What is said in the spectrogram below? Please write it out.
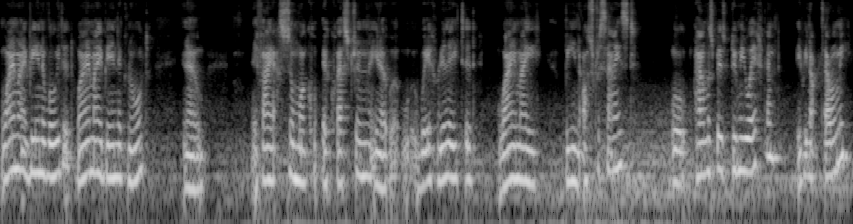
Why am I being avoided? Why am I being ignored? You know, if I ask someone a question, you know, work related, why am I being ostracised? Well, how am I supposed to do my work then? If you're not telling me,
